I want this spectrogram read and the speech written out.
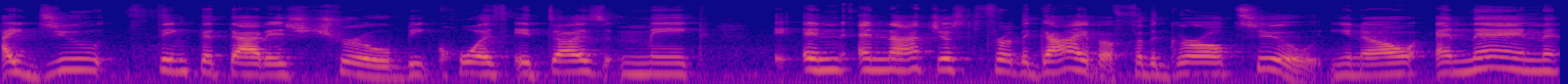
I do think that that is true because it does make and and not just for the guy but for the girl too, you know. And then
